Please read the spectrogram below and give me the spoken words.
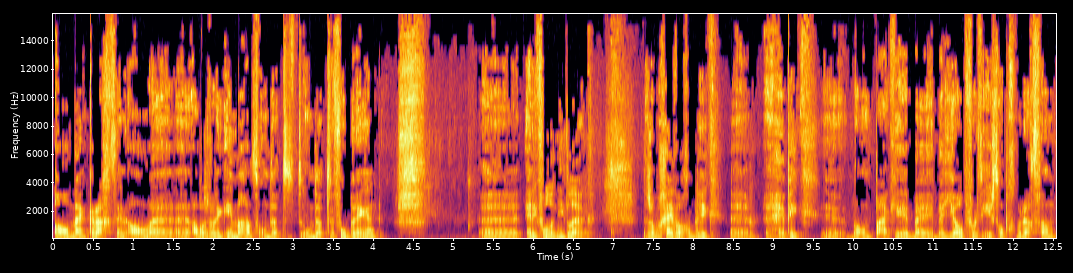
al mijn kracht en al, eh, alles wat ik in me had om dat, om dat te volbrengen. Eh, en ik vond het niet leuk. Dus op een gegeven ogenblik eh, heb ik eh, wel een paar keer bij, bij Joop voor het eerst opgebracht van...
